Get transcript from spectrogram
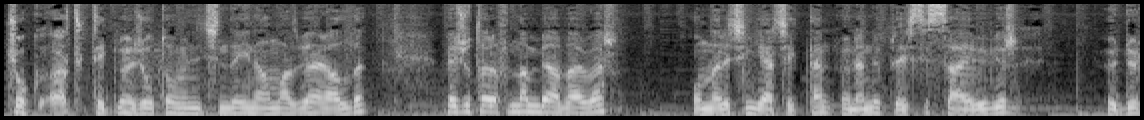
Çok artık teknoloji otomobilin içinde inanılmaz bir yer aldı. Peugeot tarafından bir haber var. Onlar için gerçekten önemli prestij sahibi bir ödül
